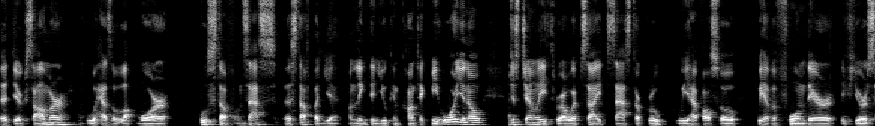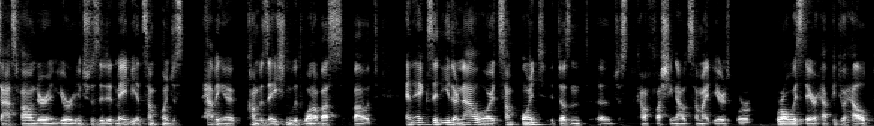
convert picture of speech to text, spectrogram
uh, Dirk Sahlmer, who has a lot more cool stuff on SaaS uh, stuff. But yeah, on LinkedIn, you can contact me or, you know, just generally through our website, SaaS.group. We have also, we have a form there. If you're a SaaS founder and you're interested in maybe at some point just having a conversation with one of us about an exit either now or at some point, it doesn't uh, just kind of flushing out some ideas. We're, we're always there, happy to help.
